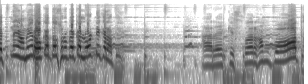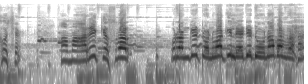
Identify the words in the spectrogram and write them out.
इतने अमीर होकर दस रुपए का लोड नहीं कराते। अरे किस्वर, हम बहुत खुश हैं। हमारी किस्वर रंगी टोनवा की लेडी डोना बन रहा है।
